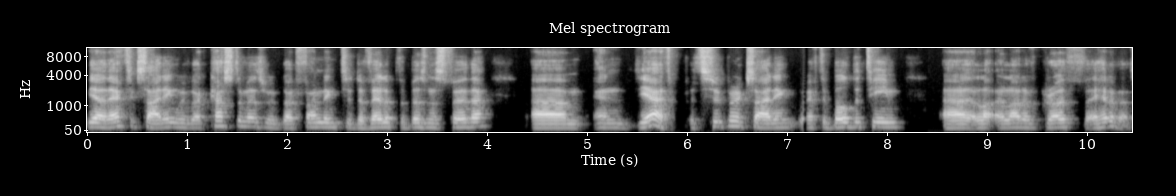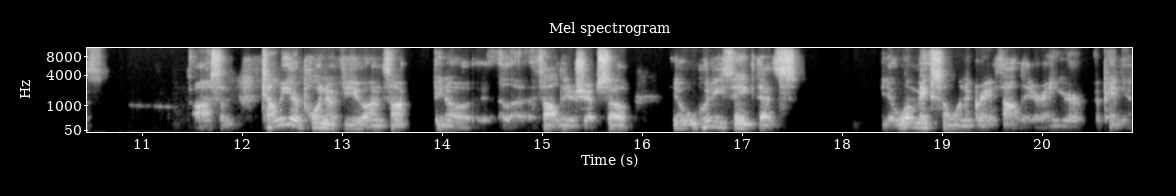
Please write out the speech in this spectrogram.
yeah, that's exciting. We've got customers, we've got funding to develop the business further. Um, and yeah, it's, it's, super exciting. We have to build the team, uh, a, lot, a lot of growth ahead of us. Awesome. Tell me your point of view on thought, you know, thought leadership. So, you know, who do you think that's, you know, what makes someone a great thought leader in your opinion?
